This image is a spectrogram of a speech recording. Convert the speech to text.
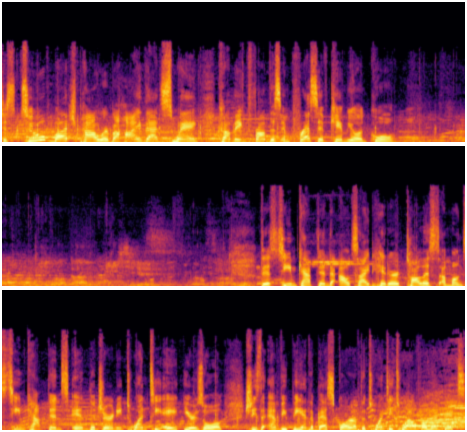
Just too much power behind that swing coming from this impressive Kim Yun Kung. This team captain, the outside hitter, tallest amongst team captains in the journey, 28 years old. She's the MVP and the best scorer of the 2012 Olympics.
